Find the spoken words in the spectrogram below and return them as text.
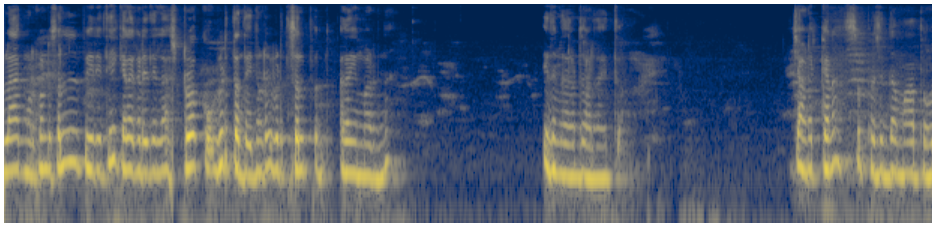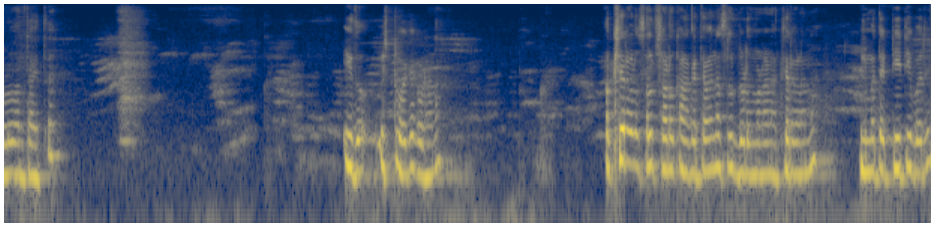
ಬ್ಲ್ಯಾಕ್ ಮಾಡಿಕೊಂಡು ಸ್ವಲ್ಪ ಈ ರೀತಿ ಕೆಳಗಡೆ ಇದೆಲ್ಲ ಸ್ಟ್ರೋಕ್ ವಿಡ್ತ್ ಅಂತ ಐತೆ ನೋಡಿರಿ. ವಿಡ್ತ್ ಸ್ವಲ್ಪ ಏನು ಮಾಡಿದ್ನ. ಇದನ್ನು ದೊಡ್ಡದಾಯಿತು. ಚಾಣಕ್ಯನ ಸುಪ್ರಸಿದ್ಧ ಮಾತುಗಳು ಅಂತ ಆಯಿತು. ಇದು ಇಷ್ಟು ಹೊಗೆ ಕೊಡೋಣ. ಅಕ್ಷರಗಳು ಸ್ವಲ್ಪ ಸಣ್ಣ ಕಾಣಕತ್ತವೆ ಇನ್ನೂ ಸ್ವಲ್ಪ ದೊಡ್ಡದು ಮಾಡೋಣ ಅಕ್ಷರಗಳನ್ನು. ಇಲ್ಲಿ ಮತ್ತೆ ಟಿ ಟಿ ಬರ್ರಿ.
